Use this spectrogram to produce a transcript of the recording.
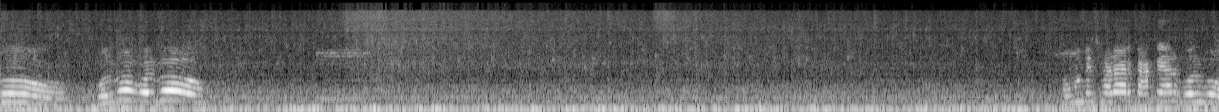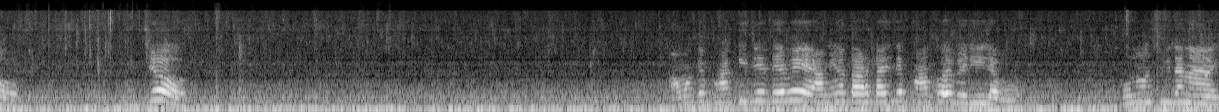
গো? বলব বলব। তোমাকে ছাড়া আর কাকে আর বলব? বুঝছ? আমাকে ফাঁকি যে দেবে, আমিও তার কাছে ফাঁক হয়ে বেরিয়ে যাব। কোনো অসুবিধা নাই।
